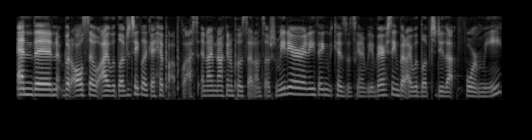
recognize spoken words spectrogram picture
And then, but also, I would love to take like a hip hop class. And I'm not going to post that on social media or anything because it's going to be embarrassing, but I would love to do that for me.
